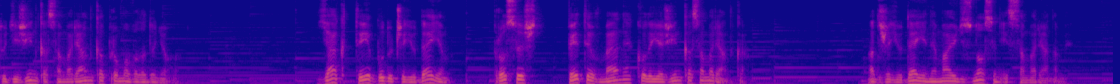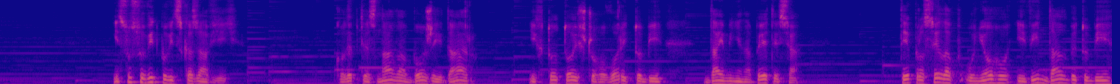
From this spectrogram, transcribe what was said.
Тоді жінка Самарянка промовила до нього: Як ти, будучи юдеєм, просиш пити в мене, коли я жінка самарянка? Адже юдеї не мають зносин із самарянами. Ісус у відповідь сказав їй: Коли б ти знала Божий дар, і хто той, що говорить тобі, дай мені напитися, ти просила б у нього, і він дав би тобі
